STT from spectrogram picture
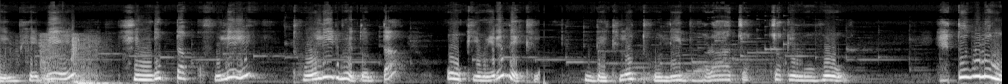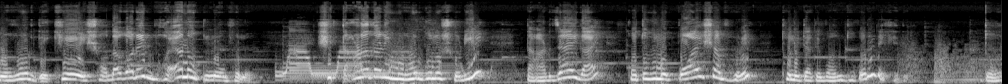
এই ভেবে সিন্দুকটা খুলে থলির ভেতরটা উঁকি মেরে দেখল। দেখল থলি ভরা চকচকে মোহর। এতগুলো মোহর দেখে সদাগরের ভয়ানক লোভ হলো। সে তাড়াতাড়ি মোহরগুলো সরিয়ে তার জায়গায় কতগুলো পয়সা ভরে থলিটাকে বন্ধ করে রেখে দিল। দশ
